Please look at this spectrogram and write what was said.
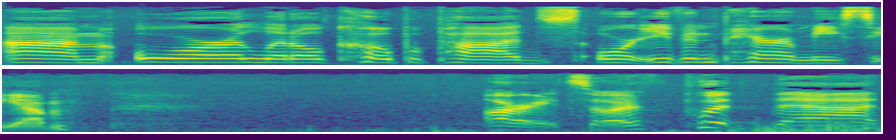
um, or little copepods or even paramecium. All right, so I've put that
